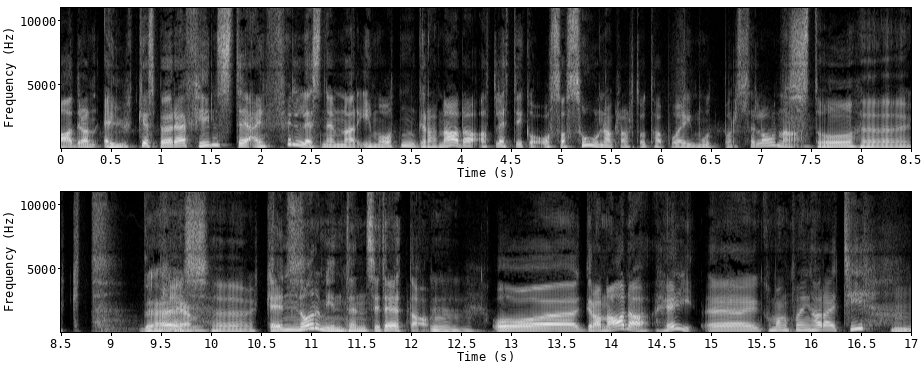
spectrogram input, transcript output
Adrian Auke spør fins det en fellesnevner i måten Granada, Atletico og Sasona klarte å ta poeng mot Barcelona? Stå høyt, Det er en. Enorm intensitet, da. Mm. Og Granada, høy. Eh, hvor mange poeng har de? Ti? Mm.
